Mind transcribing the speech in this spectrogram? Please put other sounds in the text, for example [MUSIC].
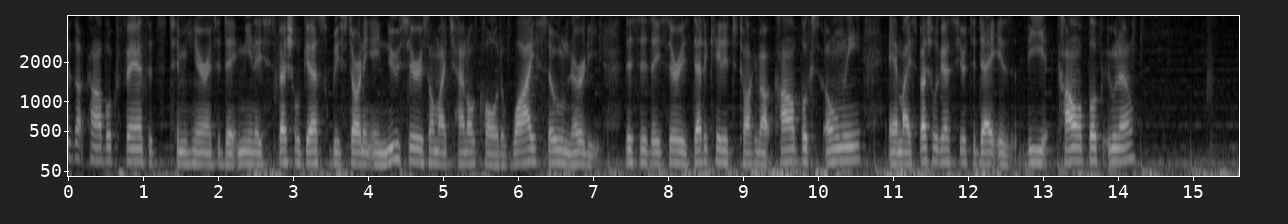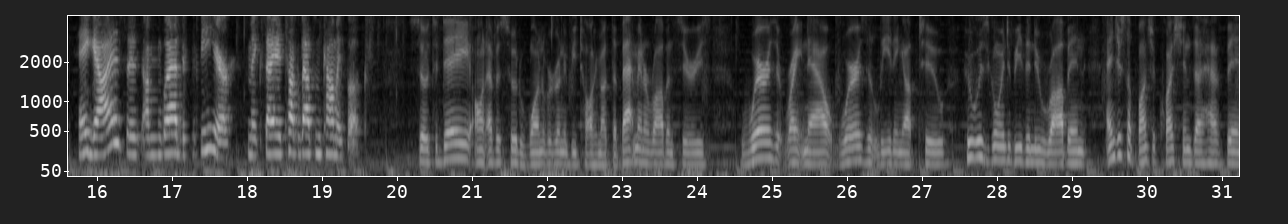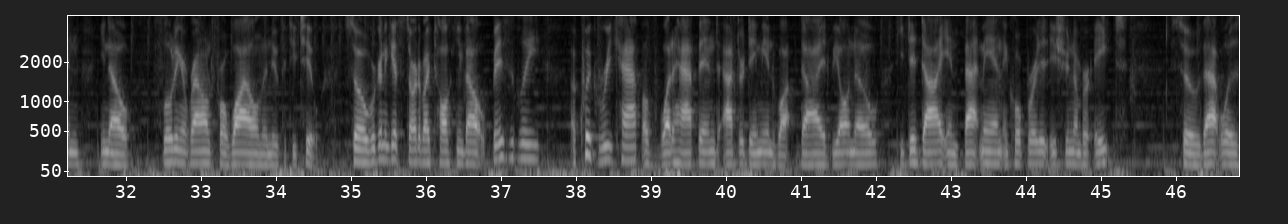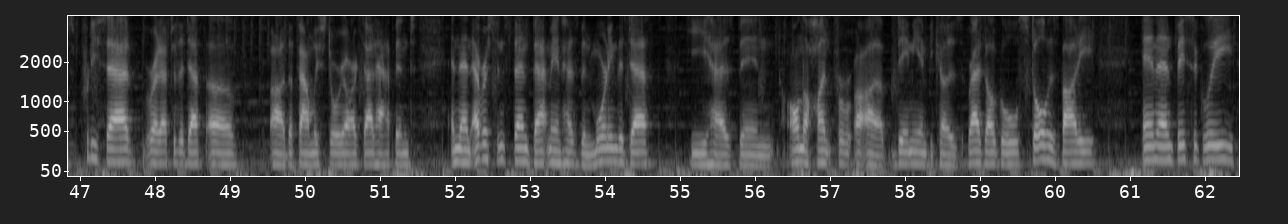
What is up, comic book fans? It's Tim here, and today me and a special guest will be starting a new series on my channel called Why So Nerdy. This is a series dedicated to talking about comic books only, and my special guest here today is the comic book Uno. Hey guys, I'm glad to be here. I'm excited to talk about some comic books. So today on episode one, we're going to be talking about the Batman and Robin series, where is it right now, where is it leading up to, who is going to be the new Robin, and just a bunch of questions that have been, you know, floating around for a while in the new 52. So we're going to get started by talking about basically a quick recap of what happened after Damian died. We all know he did die in Batman Incorporated issue number 8. So that was pretty sad right after the death of uh, the family story arc that happened. And then ever since then, Batman has been mourning the death. He has been on the hunt for uh, Damian because Ra's al Ghul stole his body. And then basically,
